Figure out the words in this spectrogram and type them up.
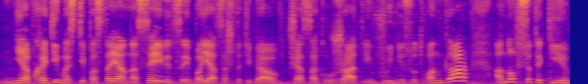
необходимости постоянно сейвиться и бояться, что тебя сейчас окружат и вынесут в ангар, оно все-таки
